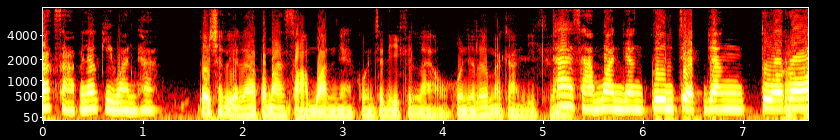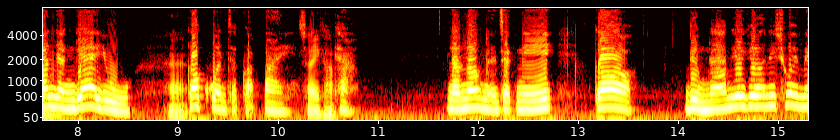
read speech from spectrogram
รักษาไปแล้วกี่วันคะ โดยเฉลี่ยแล้วประมาณ 3 วันเนี่ยควรจะดีขึ้นแล้ว ควรจะเริ่มอาการดีขึ้น ถ้า 3 วันยังกลืนเจ็บยังตัวร้อนครับผมยังแย่อยู่ ฮะ ก็ควรจะกลับไปใช่ครับ ค่ะ แล้วนอกเหนือจากนี้ก็ดื่มน้ำเยอะๆนี่ช่วยไหม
